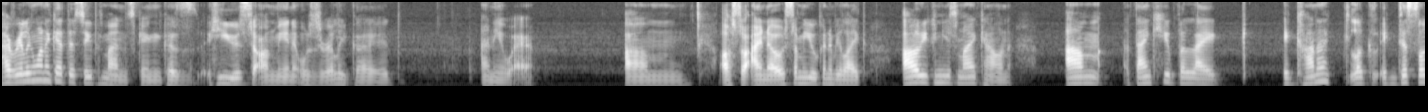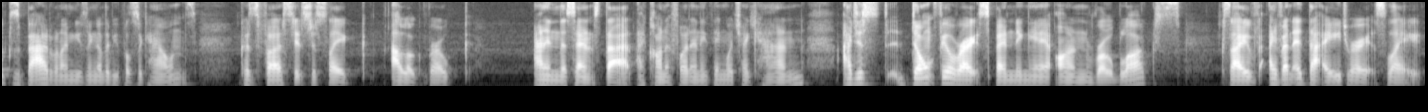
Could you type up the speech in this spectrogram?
I really want to get the Superman skin because he used it on me and it was really good. Anyway. Um, also, I know some of you are going to be like, oh, you can use my account. Um, thank you, but like, it kind of looks, it just looks bad when I'm using other people's accounts. Because first, it's just like, I look broke. And in the sense that I can't afford anything, which I can. I just don't feel right spending it on Roblox. Because I've, I've entered that age where it's like,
